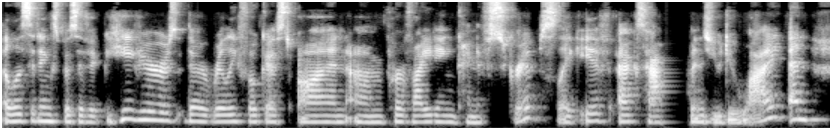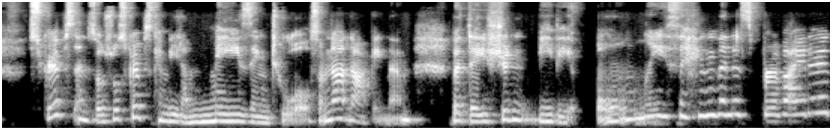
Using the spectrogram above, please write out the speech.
eliciting specific behaviors. They're really focused on um, providing kind of scripts, like if X happens, you do Y. And scripts and social scripts can be an amazing tool. So I'm not knocking them, but they shouldn't be the only thing that is provided.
